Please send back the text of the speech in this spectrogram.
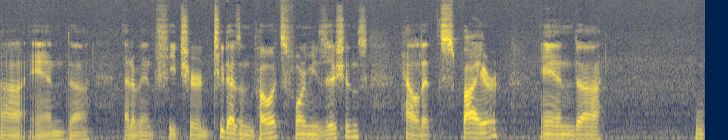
Uh, and uh, that event featured two dozen poets, four musicians, held at the Spire. And uh, w-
